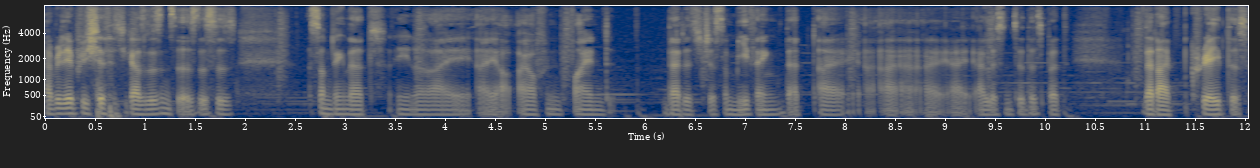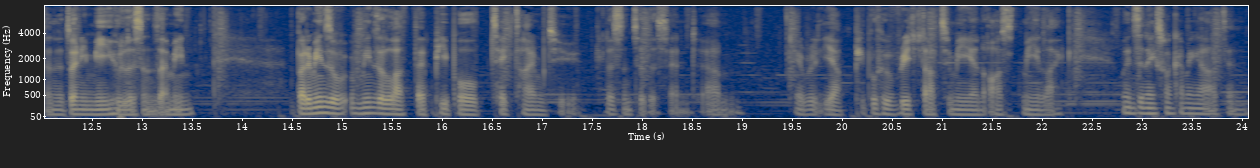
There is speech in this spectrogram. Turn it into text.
I really appreciate that you guys listen to this. This is something that you know I I, I often find that it's just a me thing that I, I I I listen to this, but that I create this, and it's only me who listens. I mean, but it means it means a lot that people take time to listen to this, and um, really, yeah, people who've reached out to me and asked me like, when's the next one coming out, and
